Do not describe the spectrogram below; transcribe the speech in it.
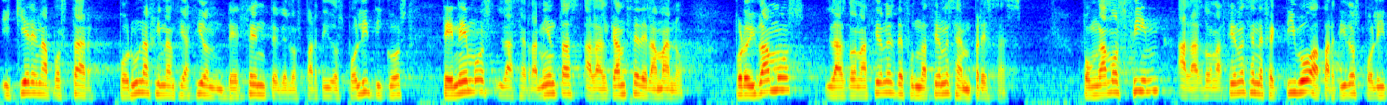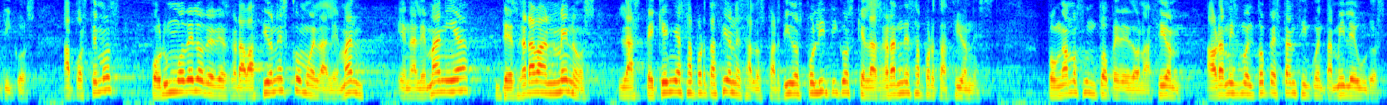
y quieren apostar por una financiación decente de los partidos políticos, tenemos las herramientas al alcance de la mano. Prohibamos las donaciones de fundaciones a empresas. Pongamos fin a las donaciones en efectivo a partidos políticos. Apostemos por un modelo de desgrabaciones como el alemán. En Alemania desgraban menos las pequeñas aportaciones a los partidos políticos que las grandes aportaciones pongamos un tope de donación. Ahora mismo el tope está en 50.000 euros.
